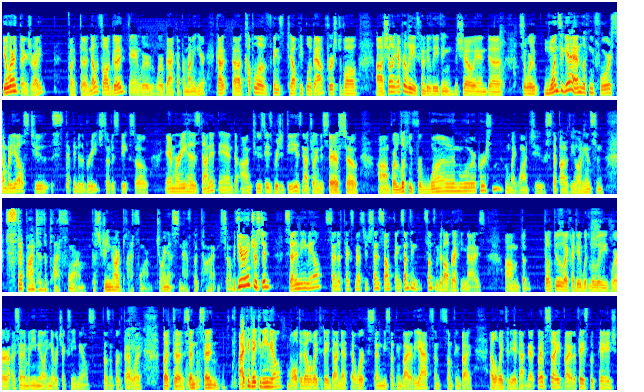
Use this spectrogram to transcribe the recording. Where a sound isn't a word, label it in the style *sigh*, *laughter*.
you learn things, right? But uh, no, it's all good, and we're we're back up and running here. Got a couple of things to tell people about. First of all, uh, Shelley Epperly is going to be leaving the show, and uh, so we're once again looking for somebody else to step into the breach, so to speak. So Anne Marie has done it, and on Tuesdays, Bridget D is now joined us there. So um, we're looking for one more person who might want to step out of the audience and step onto the platform, the StreamYard platform. Join us and have a good time. So if you're interested, send an email, send a text message, send something, something, something that I'll recognize. Um, don't, don't do like I did with Louis where I send him an email. He never checks emails. It doesn't work that way. But, uh, send, send, I can take an email, walt at loatoday.net. That works. Send me something via the app, send something by loatoday.net website, via the Facebook page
